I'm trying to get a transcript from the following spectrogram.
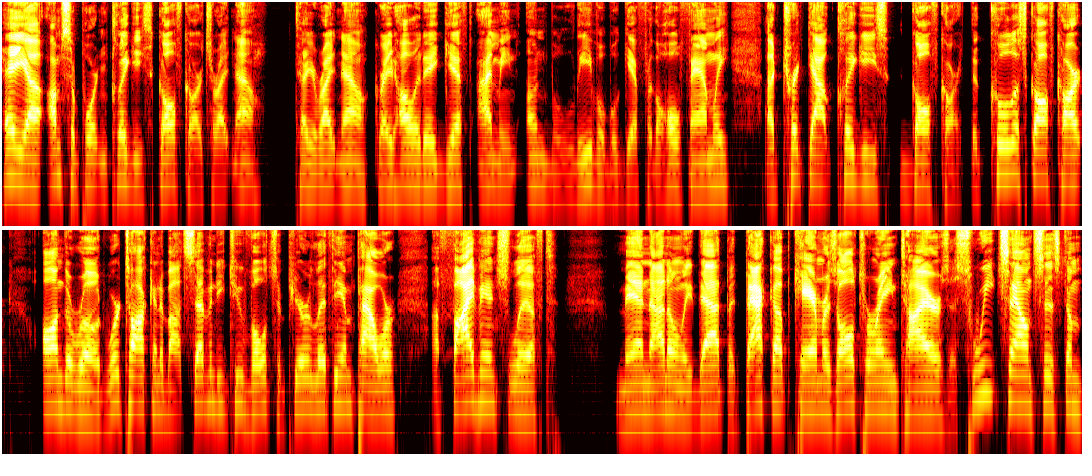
Hey, uh, I'm supporting Kliggy's golf carts right now. Tell you right now, great holiday gift. I mean, unbelievable gift for the whole family. A tricked out Kliggy's golf cart, the coolest golf cart on the road. We're talking about 72 volts of pure lithium power, a five inch lift. Man, not only that, but backup cameras, all terrain tires, a sweet sound system.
